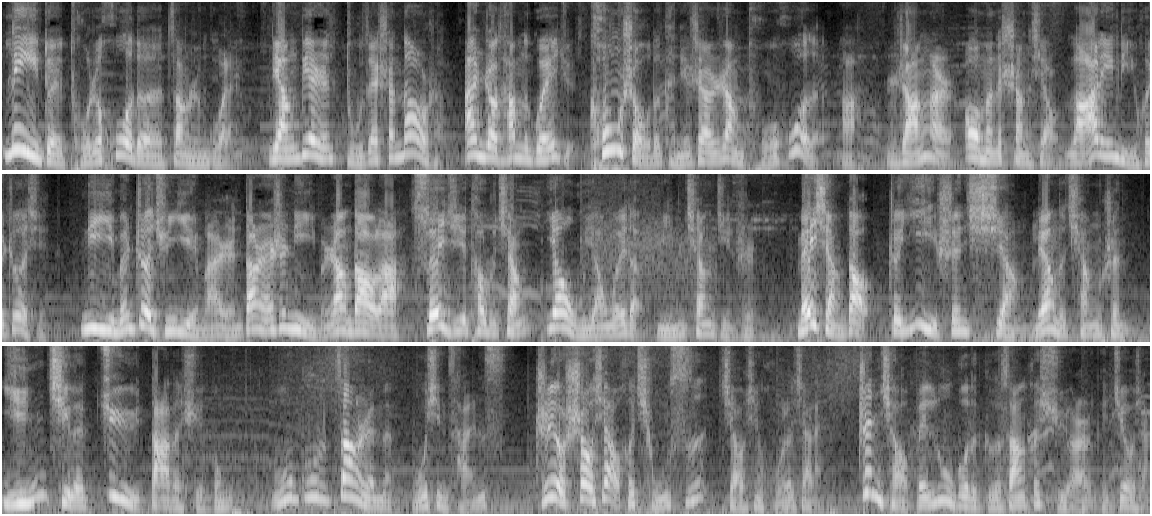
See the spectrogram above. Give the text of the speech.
另一队驮着货的藏人过来，两边人堵在山道上。按照他们的规矩，空手的肯定是要让驮货的啊。然而傲慢的上校哪里理会这些？你们这群野蛮人，当然是你们让道了。随即掏出枪，耀武扬威的鸣枪警示。没想到这一声响亮的枪声引起了巨大的雪崩，无辜的藏人们不幸惨死，只有少校和琼斯侥幸活了下来。正巧被路过的格桑和雪儿给救下。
